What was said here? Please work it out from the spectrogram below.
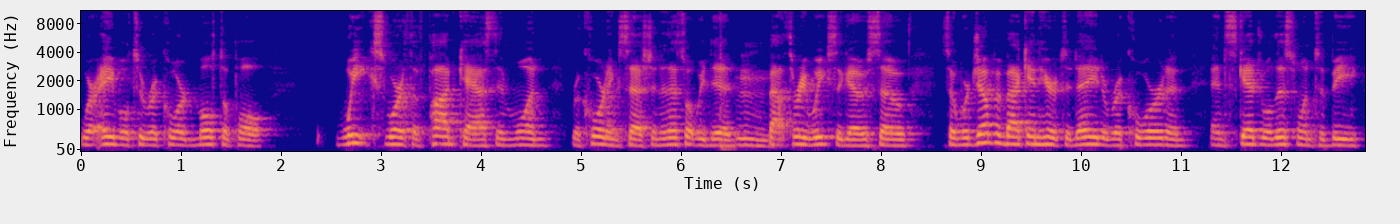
we're able to record multiple weeks worth of podcast in one recording session, and that's what we did Mm. about three weeks ago. So so we're jumping back in here today to record and and schedule this one to be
